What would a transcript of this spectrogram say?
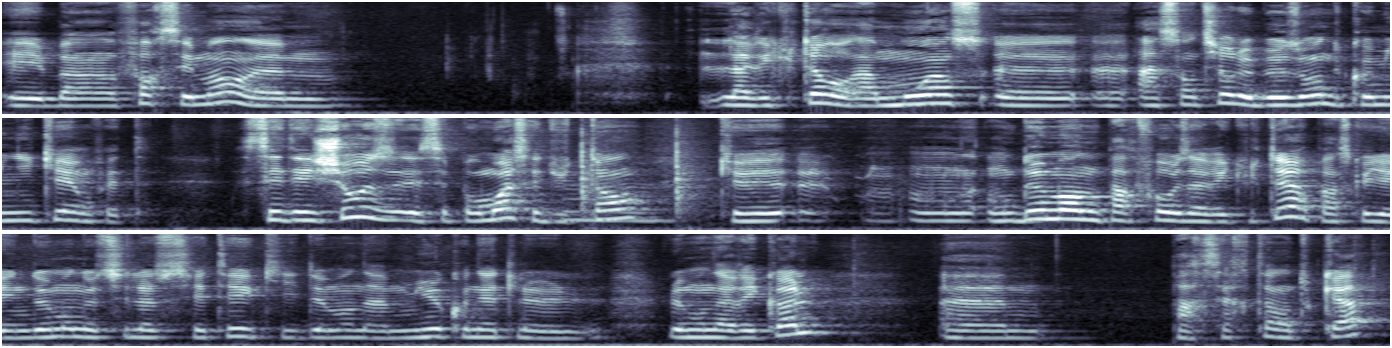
et eh ben forcément l'agriculteur aura moins à sentir le besoin de communiquer en fait. C'est des choses, c'est pour moi c'est du temps que on, demande parfois aux agriculteurs parce qu'il y a une demande aussi de la société qui demande à mieux connaître le, le monde agricole par certains en tout cas,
